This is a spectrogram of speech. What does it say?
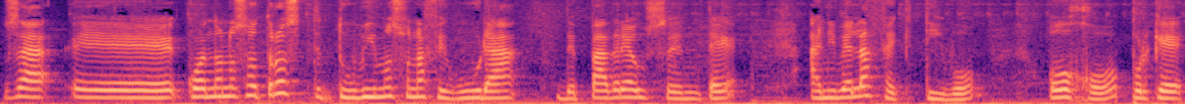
O sea, eh, cuando nosotros tuvimos una figura de padre ausente a nivel afectivo, ojo, porque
